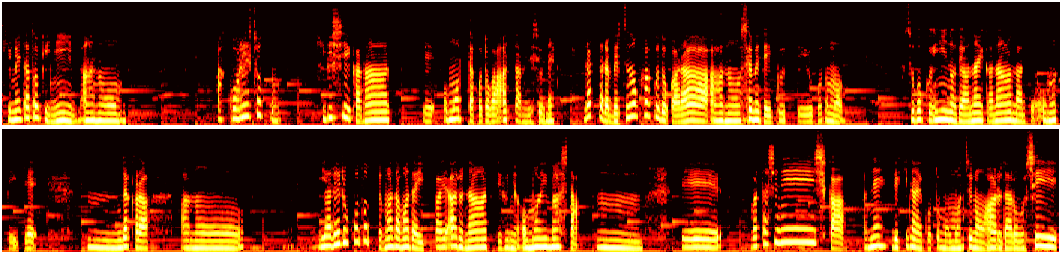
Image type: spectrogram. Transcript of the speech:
決めた時に、あの、あ、これちょっと厳しいかなって思ったことがあったんですよね。だったら別の角度からあの攻めていくっていうこともすごくいいのではないかななんて思っていてうんだからあのー、やれることってまだまだいっぱいあるなっていうふうに思いました。うん。で私にしかねできないことももちろんあるだろうし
